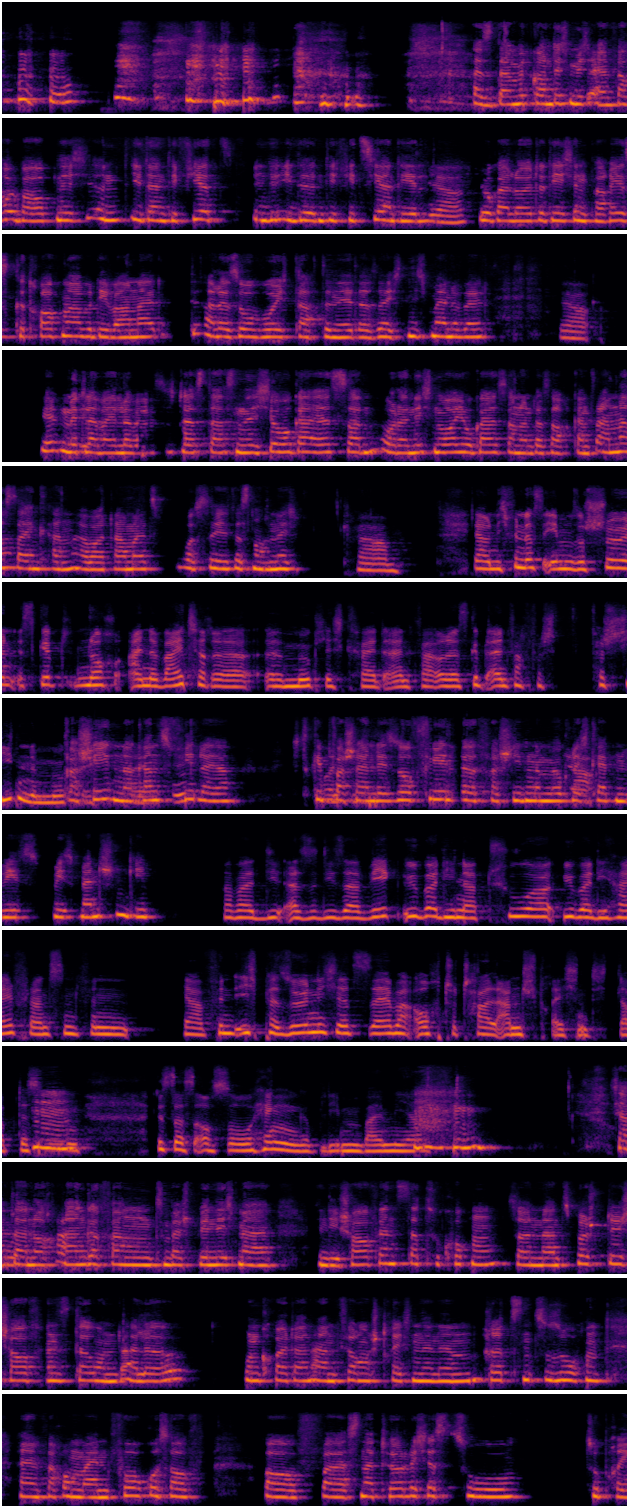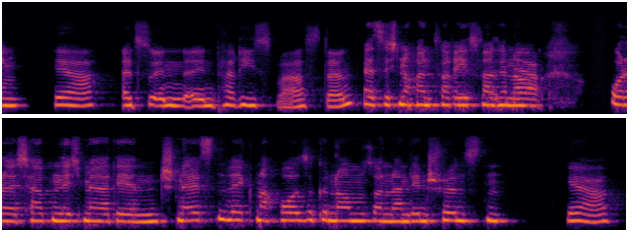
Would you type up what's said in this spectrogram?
Also damit konnte ich mich einfach überhaupt nicht identifizieren. Die ja. Yoga-Leute, die ich in Paris getroffen habe, die waren halt alle so, wo ich dachte, nee, das ist echt nicht meine Welt. Ja. Mittlerweile weiß ich, dass das nicht Yoga ist oder nicht nur Yoga ist, sondern das auch ganz anders sein kann. Aber damals wusste ich das noch nicht. Klar. Ja, und ich finde das eben so schön. Es gibt noch eine weitere äh, Möglichkeit einfach, oder es gibt einfach vers verschiedene Möglichkeiten. Verschiedene, ganz viele, ja. Es gibt und wahrscheinlich so viele verschiedene Möglichkeiten, ja. wie es, Menschen gibt. Aber die, also dieser Weg über die Natur, über die Heilpflanzen, finde ja, finde ich persönlich jetzt selber auch total ansprechend. Ich glaube, deswegen hm. ist das auch so hängen geblieben bei mir. Ich habe dann noch angefangen, zum Beispiel nicht mehr in die Schaufenster zu gucken, sondern zwischen die Schaufenster und alle Unkräuter in Anführungsstrichen in den Ritzen zu suchen, einfach um meinen Fokus auf, auf was Natürliches zu, zu bringen. Ja, als du in, in Paris warst dann? Als ich noch in Paris war, genau. Ja. Oder ich habe nicht mehr den schnellsten Weg nach Hause genommen, sondern den schönsten. Ja,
